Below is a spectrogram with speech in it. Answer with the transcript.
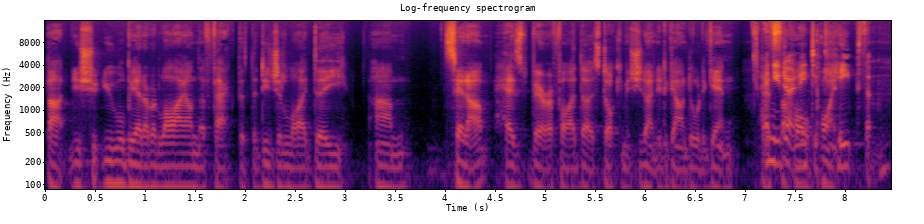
but you should you will be able to rely on the fact that the digital ID setup has verified those documents. You don't need to go and do it again. That's and you don't need to point. keep them.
